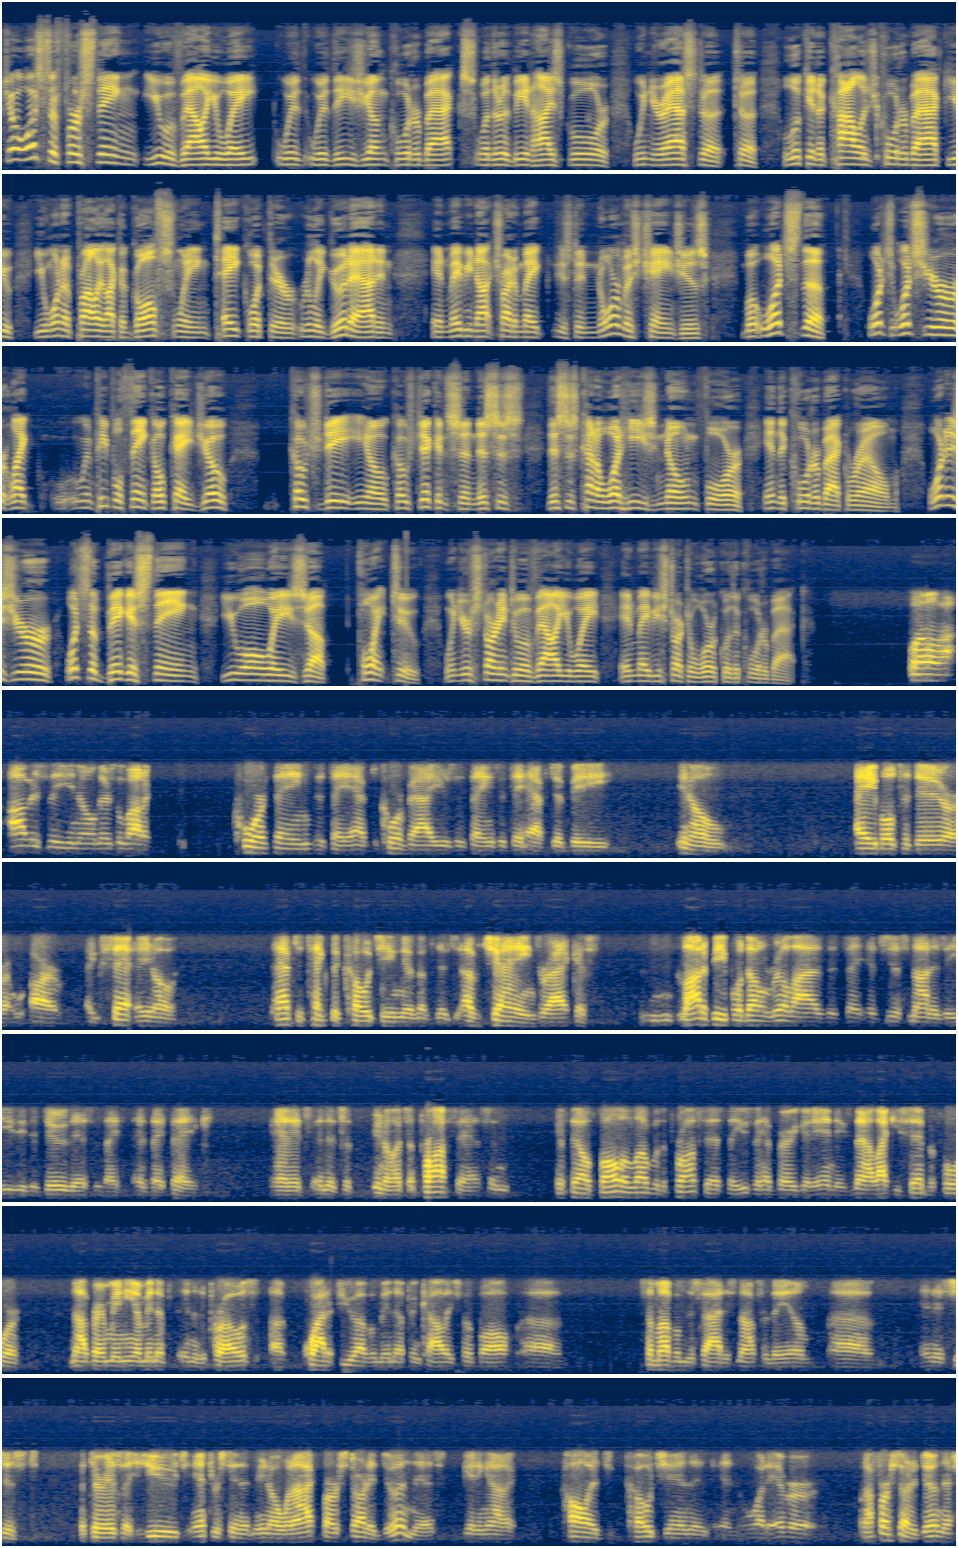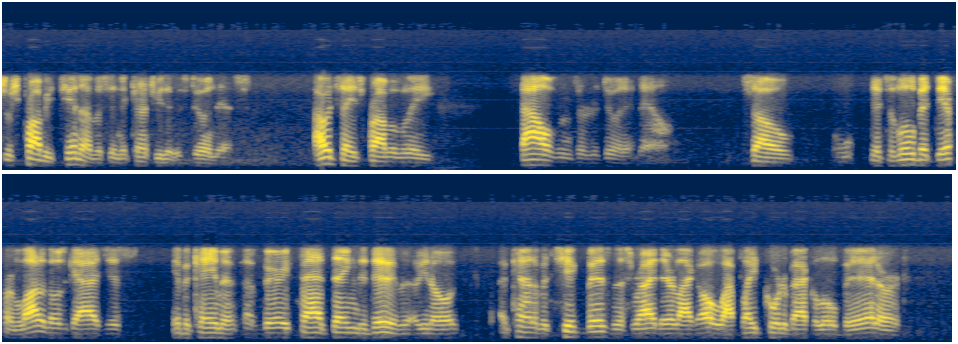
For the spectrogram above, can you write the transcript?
Joe, what's the first thing you evaluate with with these young quarterbacks, whether it be in high school or when you're asked to to look at a college quarterback? You you want to probably like a golf swing, take what they're really good at, and and maybe not try to make just enormous changes. But what's the what's what's your like when people think, okay, Joe, Coach D, you know, Coach Dickinson, this is this is kind of what he's known for in the quarterback realm. What is your what's the biggest thing you always uh, point to when you're starting to evaluate and maybe start to work with a quarterback? Well, obviously, you know, there's a lot of core things that they have to core values and things that they have to be, you know, able to do or are accept, you know, have to take the coaching of of, change, right? Because a lot of people don't realize that they, it's just not as easy to do this as they as they think, and it's and it's a you know it's a process, and if they'll fall in love with the process, they usually have very good endings. Now, like you said before, not very many of them end up into the pros. Uh, quite a few of them end up in college football. Uh, some of them decide it's not for them, uh, and it's just. But there is a huge interest in it. You know, when I first started doing this, getting out of college coaching and, and whatever. When I first started doing this, there's probably 10 of us in the country that was doing this. I would say it's probably thousands that are doing it now. So it's a little bit different. A lot of those guys just, it became a, a very fad thing to do, you know, a kind of a chick business, right? They're like, oh, I played quarterback a little bit or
